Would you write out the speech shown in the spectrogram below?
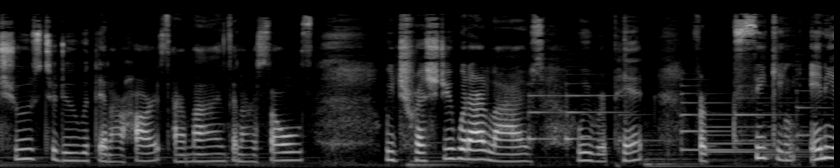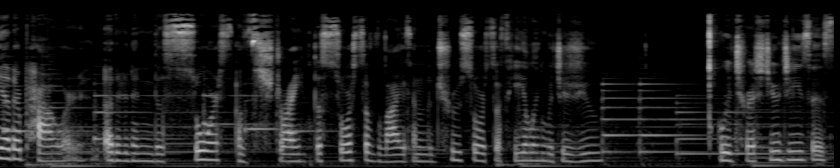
choose to do within our hearts, our minds, and our souls. We trust you with our lives. We repent for seeking any other power other than the source of strength, the source of life, and the true source of healing, which is you. We trust you, Jesus.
